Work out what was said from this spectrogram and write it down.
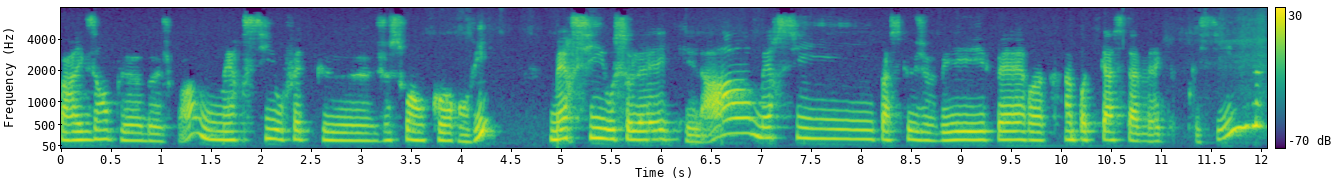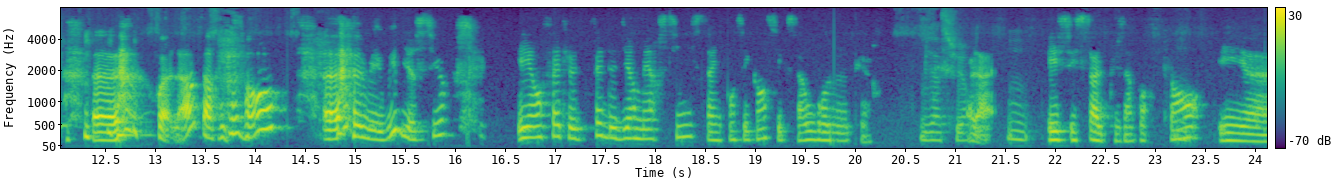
Par exemple, euh, ben, je sais pas, merci au fait que je sois encore en vie. Merci au soleil qui est là. Merci parce que je vais faire un podcast avec Priscille. Euh, voilà, par exemple. Euh, mais oui, bien sûr. Et en fait, le fait de dire merci, ça a une conséquence, c'est que ça ouvre le cœur. Bien sûr. Voilà. Mm. Et c'est ça le plus important. Et, euh,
